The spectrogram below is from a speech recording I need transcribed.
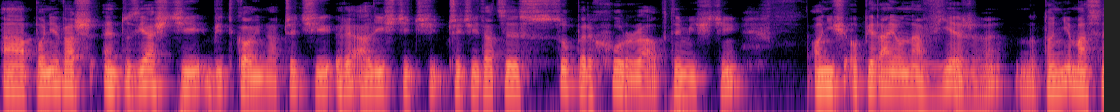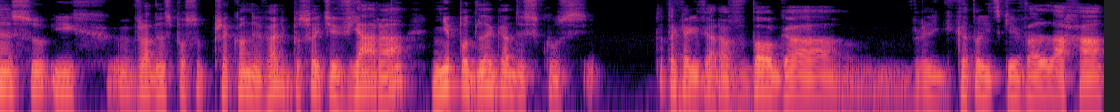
A ponieważ entuzjaści bitcoina, czy ci realiści, ci, czy ci tacy super hurra optymiści, oni się opierają na wierze, no to nie ma sensu ich w żaden sposób przekonywać, bo słuchajcie, wiara nie podlega dyskusji. To tak jak wiara w Boga, w religii katolickiej, w Allaha,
